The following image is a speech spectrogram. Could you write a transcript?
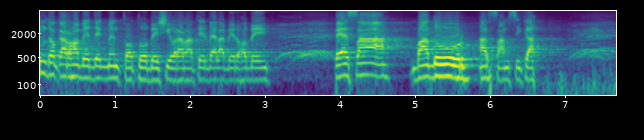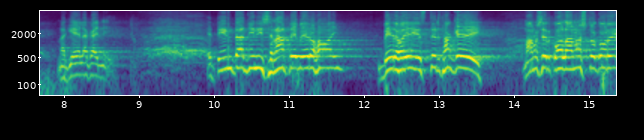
অন্ধকার হবে, দেখবেন তত বেশি ওরা রাতের বেলা বের হবে। পেশা বাদুর আর সামসিকা। নাকি এলাকায় নেই? তিনটা জিনিস রাতে বের হয়, বের হয়ে স্থির থাকে। মানুষের কলা নষ্ট করে,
